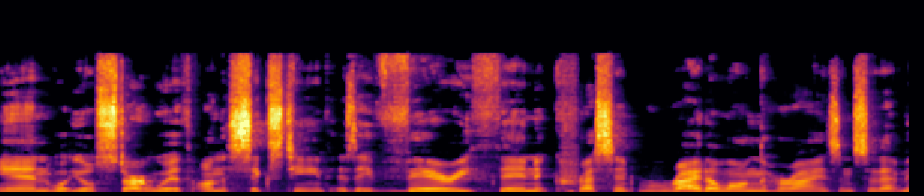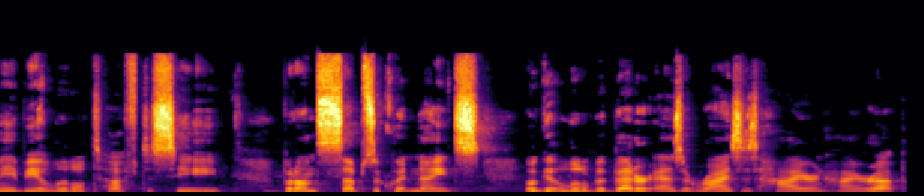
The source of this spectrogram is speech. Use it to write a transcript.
And what you'll start with on the 16th is a very thin crescent right along the horizon, so that may be a little tough to see. But on subsequent nights, it'll get a little bit better as it rises higher and higher up.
